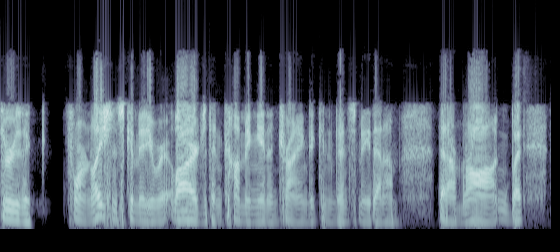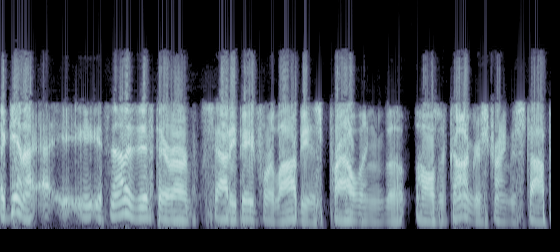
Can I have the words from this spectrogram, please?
through the Foreign Relations Committee writ large than coming in and trying to convince me that I'm that I'm wrong. But again, I, it's not as if there are Saudi paid-for lobbyists prowling the halls of Congress trying to stop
